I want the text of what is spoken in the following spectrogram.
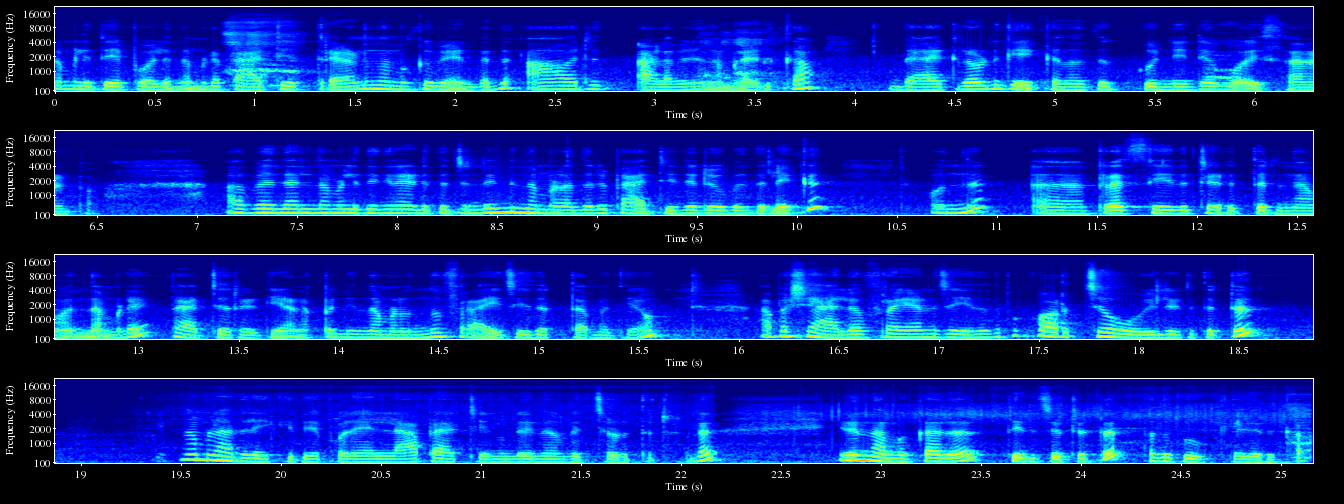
നമ്മൾ ഇതേപോലെ നമ്മുടെ പാറ്റി എത്രയാണ് നമുക്ക് വേണ്ടത്. ആ ഒരു അളവിന് നമ്മളെടുക്കാം ബാക്ക്ഗ്രൗണ്ട് കേൾക്കുന്നത് കുഞ്ഞിന്റെ വോയിസാണ് കേട്ടോ. അപ്പോൾ എന്നാലും നമ്മളിതിങ്ങനെ എടുത്തിട്ടുണ്ടെങ്കിൽ നമ്മളതൊരു പാറ്റീന്റെ രൂപത്തിലേക്ക് ഒന്ന് പ്രസ് ചെയ്തിട്ട് എടുത്തിരുന്നാൽ മതി. നമ്മുടെ പാറ്റ് റെഡിയാണ് അപ്പം ഇനി നമ്മളൊന്ന് ഫ്രൈ ചെയ്തെടുത്താൽ മതിയാവും. അപ്പോൾ ഷാലോ ഫ്രൈ ആണ് ചെയ്യുന്നത്. അപ്പോൾ കുറച്ച് ഓയിൽ എടുത്തിട്ട് നമ്മൾ അതിലേക്ക് ഇതേപോലെ എല്ലാ പാറ്റിയും കൊണ്ട് ഇതിനെ വെച്ച് കൊടുത്തിട്ടുണ്ട്. ഇനി നമുക്കത് തിരിച്ചിട്ടിട്ട് അത് കുക്ക് ചെയ്തെടുക്കാം.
